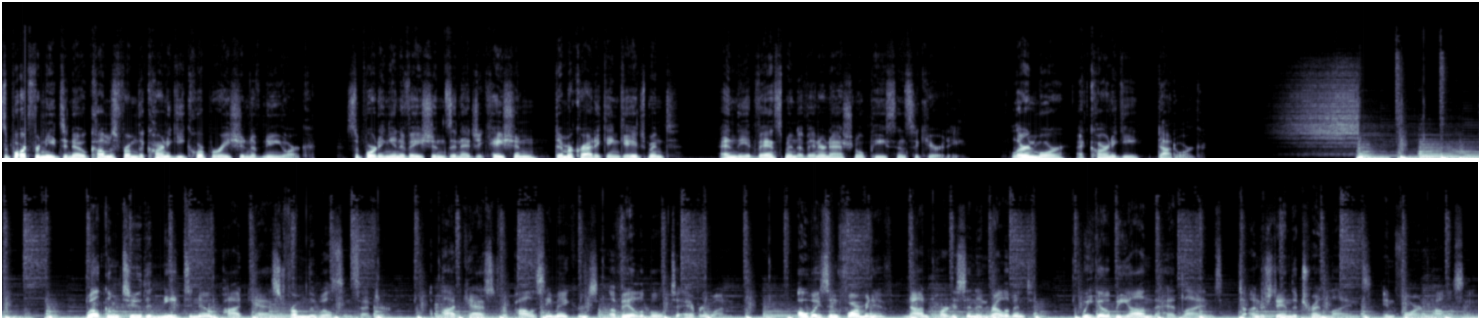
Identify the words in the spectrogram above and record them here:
Support for Need to Know comes from the Carnegie Corporation of New York, supporting innovations in education, democratic engagement, and the advancement of international peace and security. Learn more at carnegie.org. Welcome to the Need to Know podcast from the Wilson Center, a podcast for policymakers available to everyone. Always informative, nonpartisan, and relevant, we go beyond the headlines to understand the trend lines in foreign policy.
